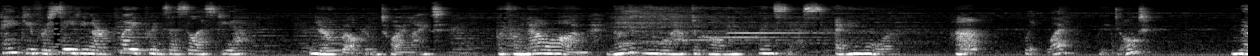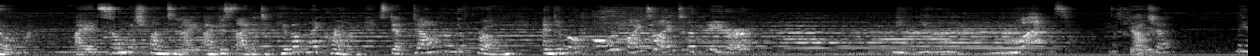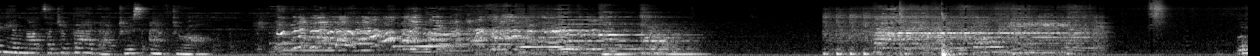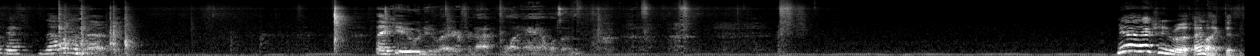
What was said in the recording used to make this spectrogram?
Thank you for saving our play, Princess Celestia. You're welcome, Twilight. But from now on, none of you will have to call me Princess anymore. Huh? Wait, what? We don't? No. I had so much fun tonight, I've decided to give up my crown, step down from the throne, and devote all of my time to the theater. You what? Gotcha. Maybe I'm not such a bad actress after all. Okay, that wasn't bad. Thank you, new writer, for not pulling Hamilton. Yeah, actually, really, I liked it.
